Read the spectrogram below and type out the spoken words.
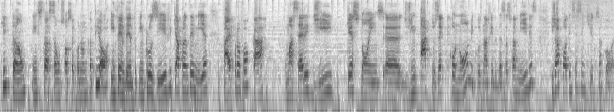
que estão em situação socioeconômica pior, entendendo que, inclusive, que a pandemia vai provocar uma série de questões é, de impactos econômicos na vida dessas famílias que já podem ser sentidos agora.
